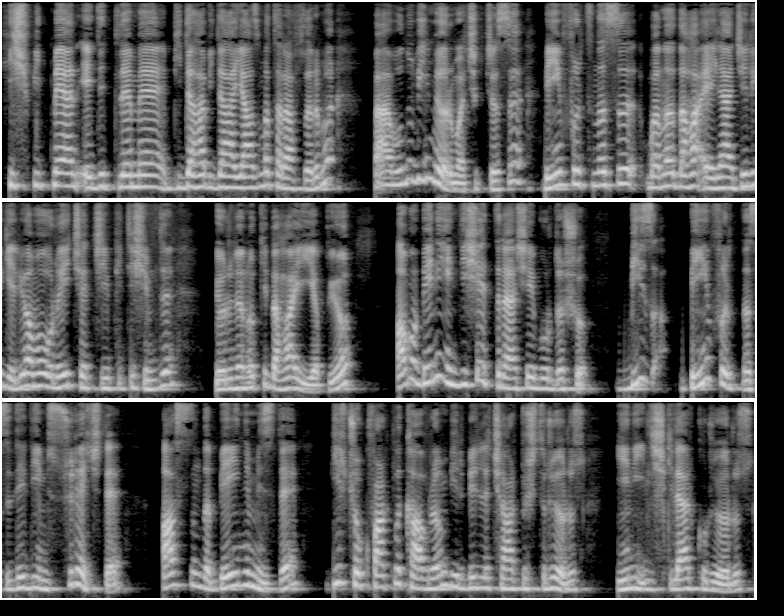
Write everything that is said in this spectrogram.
hiç bitmeyen editleme, bir daha bir daha yazma tarafları mı? Ben bunu bilmiyorum açıkçası. Beyin fırtınası bana daha eğlenceli geliyor ama orayı ChatGPT şimdi görünen o ki daha iyi yapıyor. Ama beni endişe ettiren şey burada şu. Biz beyin fırtınası dediğimiz süreçte aslında beynimizde birçok farklı kavramı birbiriyle çarpıştırıyoruz. Yeni ilişkiler kuruyoruz.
